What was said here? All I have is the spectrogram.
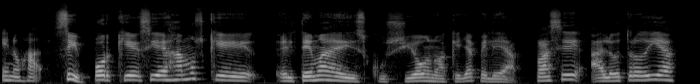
enojados. Sí, porque si dejamos que el tema de discusión o aquella pelea pase al otro día,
